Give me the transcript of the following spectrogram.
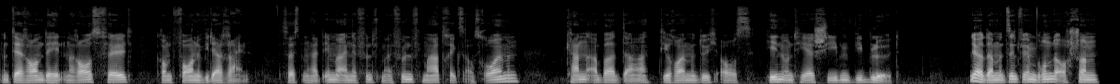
und der Raum, der hinten rausfällt, kommt vorne wieder rein. Das heißt, man hat immer eine 5x5 Matrix aus Räumen, kann aber da die Räume durchaus hin und her schieben wie blöd. Ja, damit sind wir im Grunde auch schon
